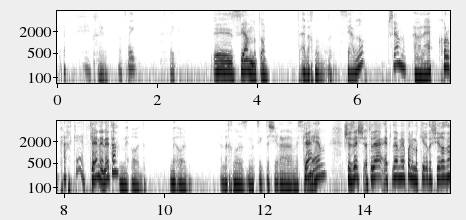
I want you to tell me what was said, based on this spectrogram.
כן, מצחיק, מצחיק. אה, סיימנו, תום. אנחנו סיימנו? סיימנו. אבל היה כל כך כיף. כן, נהנית? מאוד, מאוד. אנחנו אז נציג את השיר המסיים. שזה, ש- אתה יודע, אתה יודע מאיפה אני מכיר את השיר הזה?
